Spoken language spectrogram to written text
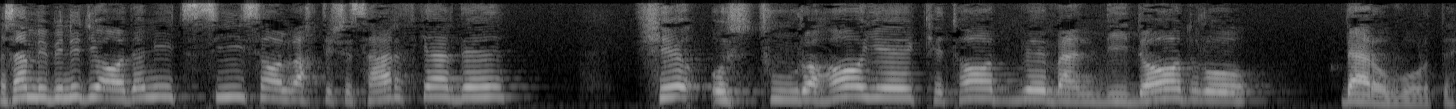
مثلا می‌بینید یه آدمی سی سال وقتش صرف کرده. که استوره های کتاب وندیداد رو در آورده.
